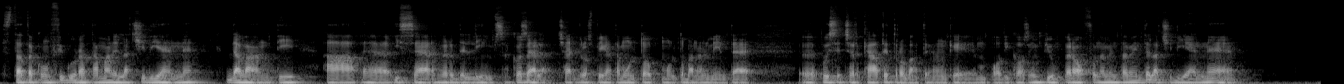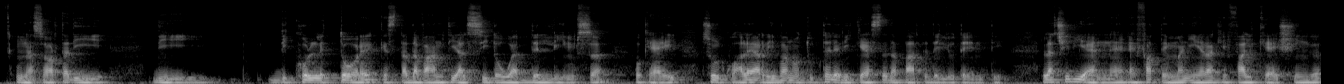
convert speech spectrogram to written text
stata configurata male la CDN davanti ai eh, server dell'Inps. Cos'è? La, cioè, ve l'ho spiegata molto, molto banalmente, eh. Eh, poi se cercate trovate anche un po' di cose in più, però fondamentalmente la CDN è una sorta di, di, di collettore che sta davanti al sito web dell'Inps, ok? Sul quale arrivano tutte le richieste da parte degli utenti. La CDN è fatta in maniera che fa il caching,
